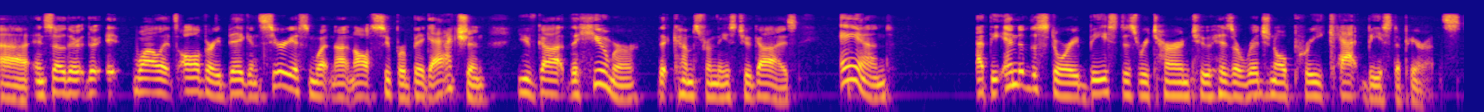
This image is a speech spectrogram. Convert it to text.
Uh, and so, there, it, while it's all very big and serious and whatnot, and all super big action, you've got the humor that comes from these two guys. And at the end of the story, Beast is returned to his original pre Cat Beast appearance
